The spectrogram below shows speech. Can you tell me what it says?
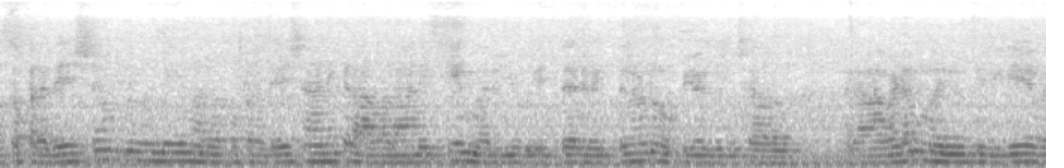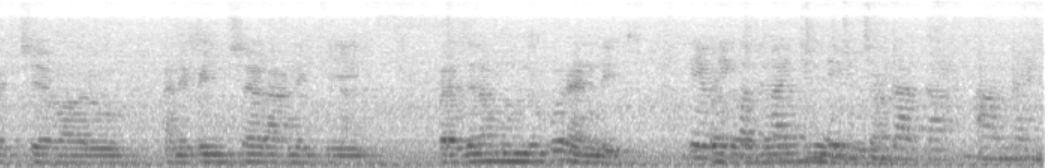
ఒక ప్రదేశం నుండి మరొక ప్రదేశానికి రావడానికి మరియు ఇద్దరు వ్యక్తులను ఉపయోగించారు రావడం మరియు తిరిగి వచ్చేవారు కనిపించడానికి ప్రజల ముందుకు రండి దేవుని కొద్ది వాక్యం దీవించుగాక. ఆమేన్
